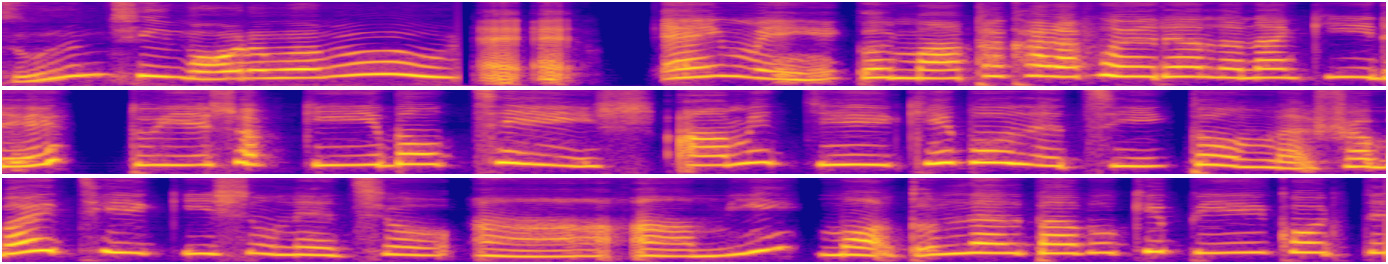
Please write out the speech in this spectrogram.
শুনছি বড় বাবু এ- এ- এই মেয়ে তোর মাথা খারাপ হয়ে গেল না কি রে? তুই এসব কি বলছিস? আমি ঠিকই বলেছি তোমরা সবাই ঠিকই শুনেছ। আমি মদনলাল বাবুকে বিয়ে করতে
